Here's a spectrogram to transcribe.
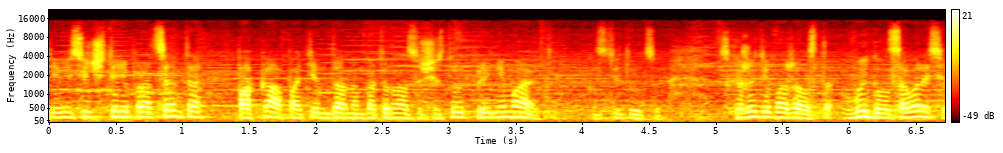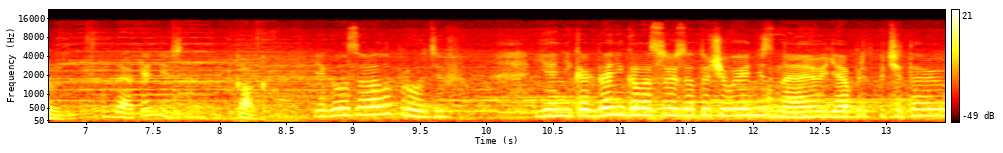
74% пока, по тем данным, которые у нас существуют, принимают Конституцию. Скажите, пожалуйста, вы голосовали сегодня? Да, конечно. Как? Я голосовала против. Я никогда не голосую за то, чего я не знаю. Я предпочитаю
